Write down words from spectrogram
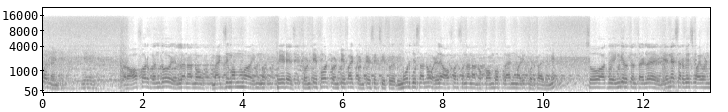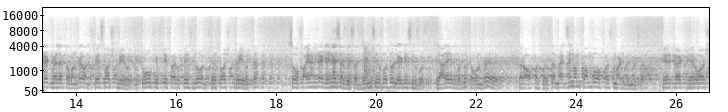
ಥ್ಯಾಂಕ್ ಯು ಅವ್ರ ಆಫರ್ ಬಂದು ಎಲ್ಲ ನಾನು ಮ್ಯಾಕ್ಸಿಮಮ್ ಇನ್ನು three days twenty four twenty five twenty six ಇಟ್ಟು ಮೂರು ದಿವಸನೂ ಒಳ್ಳೆ ಆಫರ್ಸನ್ನು ನಾನು ಕಾಂಬೋ ಪ್ಲ್ಯಾನ್ ಮಾಡಿ ಕೊಡ್ತಾ ಇದ್ದೀನಿ. ಸೊ ಅದು ಹೆಂಗಿರುತ್ತೆ ಅಂತ ಹೇಳಿದ್ರೆ, ಏನೇ ಸರ್ವಿಸ್ ಫೈವ್ ಹಂಡ್ರೆಡ್ ಮೇಲೆ ತೊಗೊಂಡ್ರೆ ಒಂದು ಫೇಸ್ ವಾಶ್ ಫ್ರೀ ಇರುತ್ತೆ. ಟೂ ಫಿಫ್ಟಿ ಫೈವ್ ರುಪೀಸ್ದು ಒಂದು ಫೇಸ್ ವಾಶ್ ಫ್ರೀ ಇರುತ್ತೆ. ಸೊ ಫೈವ್ ಹಂಡ್ರೆಡ್ ಏನೇ ಸರ್ವಿಸ್ ಅದು ಜೆಂಟ್ಸ್ ಇರ್ಬೋದು ಲೇಡೀಸ್ ಇರ್ಬೋದು, ಯಾರೇ ಇರ್ಬೋದು ತೊಗೊಂಡ್ರೆ ಥರ ಆಫರ್ಸ್ ಇರುತ್ತೆ. ಮ್ಯಾಕ್ಸಿಮಮ್ ಕಾಂಬೋ ಆಫರ್ಸ್ ಮಾಡಿದ್ದೀನಿ sir. Hair cut hair wash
